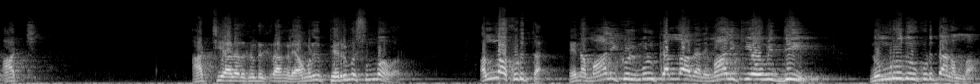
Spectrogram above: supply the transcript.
ஆட்சி. ஆட்சியாளர்கள் இருக்கிறாங்களே அவங்களுக்கு பெருமை சும்மா வரும். அல்லாஹ் கொடுத்தான். என்ன மாலிக்குல் முல்க் அல்லாஹ் தானே மாலிக் யௌமித்தீன். நும்ருது கொடுத்தான் அல்லாஹ்.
